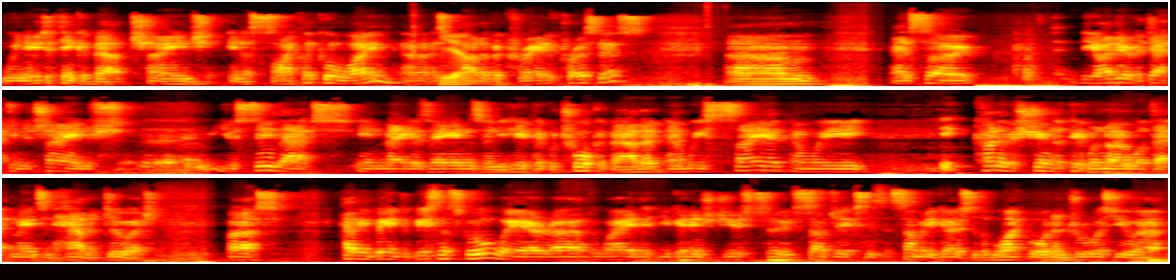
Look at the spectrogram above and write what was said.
we need to think about change in a cyclical way uh, as yeah. part of a creative process. And so the idea of adapting to change, uh, you see that in magazines and you hear people talk about it, and we say it and we kind of assume that people know what that means and how to do it. But having been to business school, where uh, the way that you get introduced to subjects is that somebody goes to the whiteboard and draws you a,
